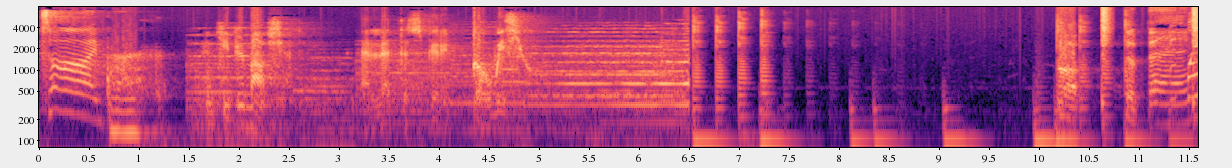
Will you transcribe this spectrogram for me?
time. And keep your mouth shut. And let the spirit go with you. Rob the bank.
